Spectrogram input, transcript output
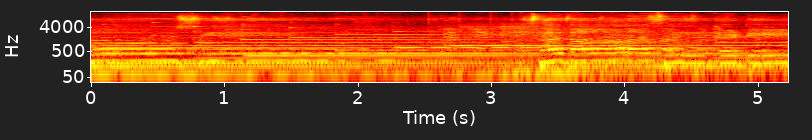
होसी सदा संकटी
